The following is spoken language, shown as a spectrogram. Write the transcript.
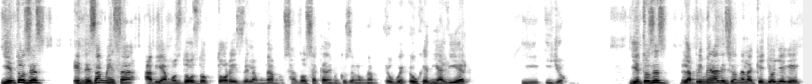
Y entonces, en esa mesa habíamos dos doctores de la UNAM, o sea, dos académicos de la UNAM, Eugenia Alier y yo. Y entonces, la primera decisión a la que yo llegué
